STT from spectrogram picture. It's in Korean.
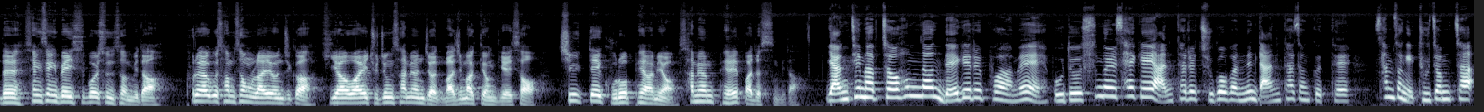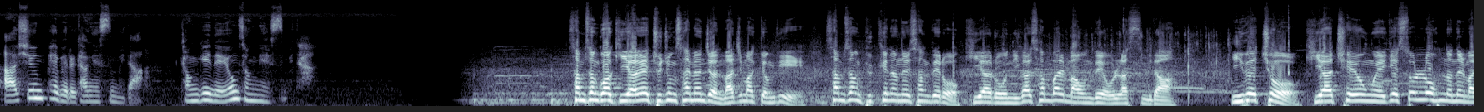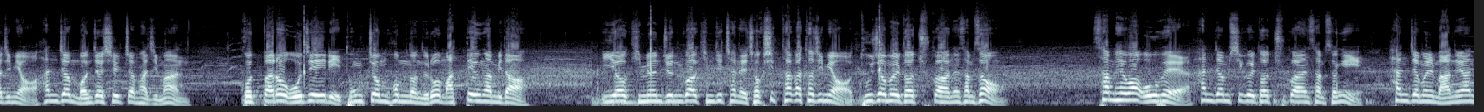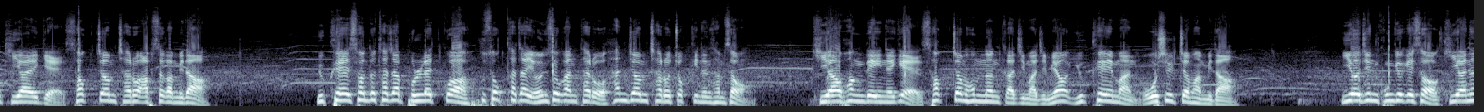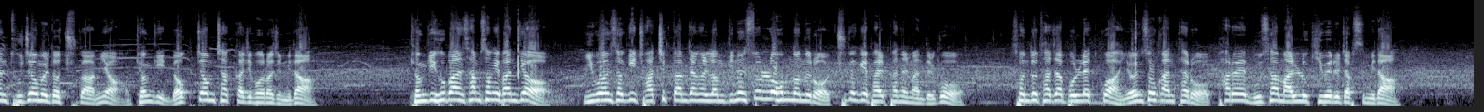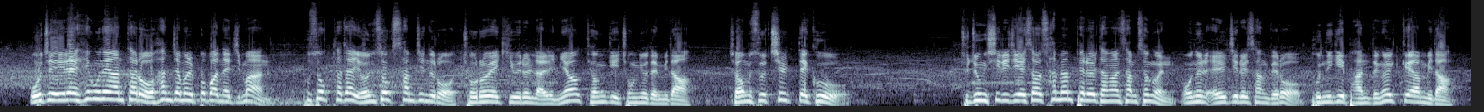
네, 생생 베이스볼 순서입니다. 프로야구 삼성 라이온즈가 기아와의 주중 3연전 마지막 경기에서 7대 9로 패하며 3연패에 빠졌습니다. 양팀 합쳐 홈런 4개를 포함해 모두 23개의 안타를 주고받는 난타전 끝에 삼성이 두점차 아쉬운 패배를 당했습니다. 경기 내용 정리했습니다. 삼성과 기아의 주중 3연전 마지막 경기 삼성 뷰캐넌을 상대로 기아 로니가 선발 마운드에 올랐습니다. 2회 초 기아 최용우에게 솔로 홈런을 맞으며 한 점 먼저 실점하지만 곧바로 오재일이 동점 홈런으로 맞대응합니다. 이어 김현준과 김지찬의 적시타가 터지며 두 점을 더 추가하는 삼성. 3회와 5회 한 점씩을 더 추가한 삼성이 한 점을 만회한 기아에게 석점 차로 앞서갑니다. 6회 선두타자 볼렛과 후속타자 연속 안타로 한 점 차로 쫓기는 삼성. 기아 황대인에게 석점 홈런까지 맞으며 6회에만 5실점합니다. 이어진 공격에서 기아는 두 점을 더 추가하며 경기 넉 점 차까지 벌어집니다. 경기 후반 삼성의 반격. 이원석이 좌측 담장을 넘기는 솔로 홈런으로 추격의 발판을 만들고 선두 타자 볼렛과 연속 안타로 8회 무사 만루 기회를 잡습니다. 오재일의 행운의 안타로 한 점을 뽑아내지만 후속 타자 연속 삼진으로 조로의 기회를 날리며 경기 종료됩니다. 점수 7대 9. 주중 시리즈에서 3연패를 당한 삼성은 오늘 LG를 상대로 분위기 반등을 꾀합니다.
